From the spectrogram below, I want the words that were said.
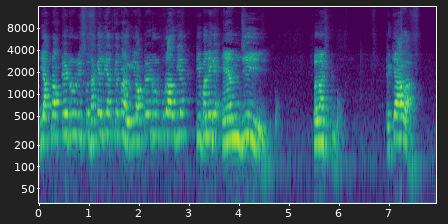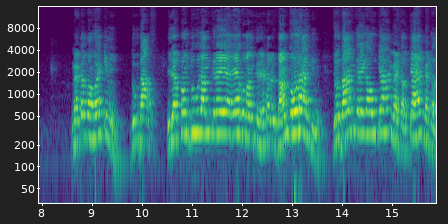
ये अपना ऑक्टेट रूल इसको धकेल दिया तो कितना हो गया? रूल पूरा हो गया। तो बनेगा एम जी प्लस टू तो क्या हुआ? मेटल में हुआ कि नहीं? दुगदान इलेक्ट्रॉन दो दान करे या एक दान करे? दान तो हो रहा है कि नहीं? जो दान करेगा वो क्या है? मेटल क्या है? मेटल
